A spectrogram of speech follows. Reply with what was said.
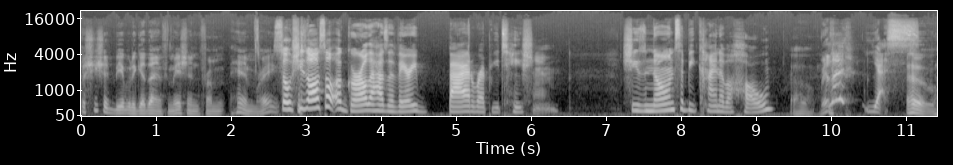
But she should be able to get that information from him, right? So she's also a girl that has a very bad reputation. She's known to be kind of a hoe. oh, Really? Yes. oh,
